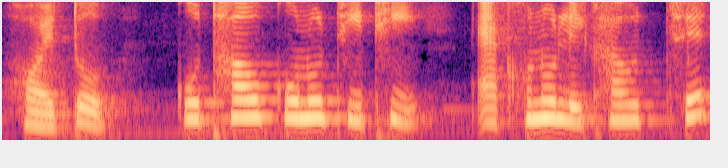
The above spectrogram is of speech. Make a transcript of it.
হয়তো কোথাও কোনো চিঠি এখনও লেখা হচ্ছে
